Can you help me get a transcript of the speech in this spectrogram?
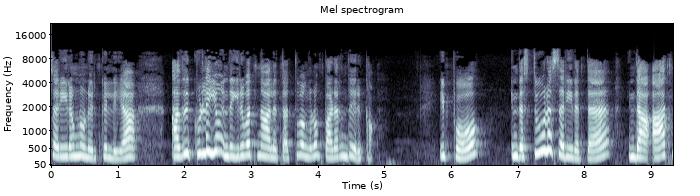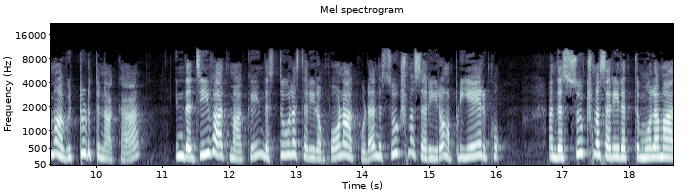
சரீரம்னு ஒன்று இருக்குது இல்லையா? அதுக்குள்ளேயும் இந்த இருபத்தி நாலு தத்துவங்களும் படர்ந்து இருக்கான் இப்போது இந்த ஸ்தூல சரீரத்தை இந்த ஆத்மா விட்டுடுத்துனாக்கா இந்த ஜீவாத்மாக்கு இந்த ஸ்தூல சரீரம் போனால் கூட அந்த சூக்ஷ்ம சரீரம் அப்படியே இருக்கும். அந்த சூக்ஷ்ம சரீரத்து மூலமாக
